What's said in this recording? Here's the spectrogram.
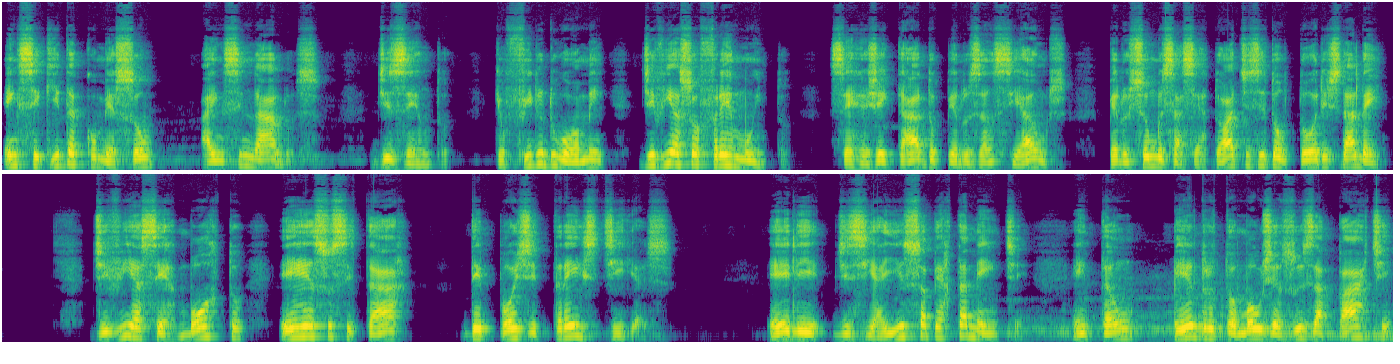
Em seguida começou a ensiná-los, dizendo que o filho do homem devia sofrer muito, ser rejeitado pelos anciãos, pelos sumos sacerdotes e doutores da lei. Devia ser morto e ressuscitar depois de três dias. Ele dizia isso abertamente. Então Pedro tomou Jesus à parte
